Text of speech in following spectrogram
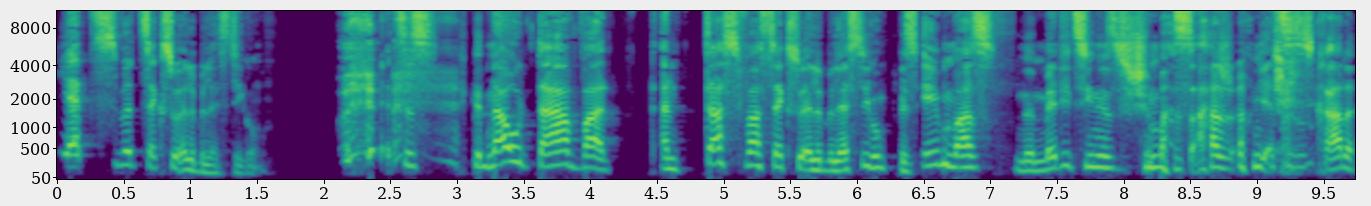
Jetzt wird sexuelle Belästigung. Jetzt ist genau da war an das war sexuelle Belästigung. Bis eben war es eine medizinische Massage und jetzt ist es gerade,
